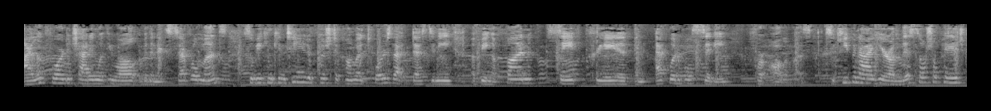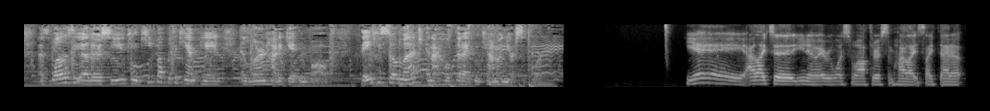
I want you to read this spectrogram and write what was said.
I look forward to chatting with you all over the next several months so we can continue to push Tacoma towards that destiny of being a fun, safe, creative, and equitable city for all of us. So keep an eye here on this social page as well as the others so you can keep up with the campaign and learn how to get involved. Thank you so much, and I hope that I can count on your support. Yay. I like to, you know, every once in a while throw some highlights like that up.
